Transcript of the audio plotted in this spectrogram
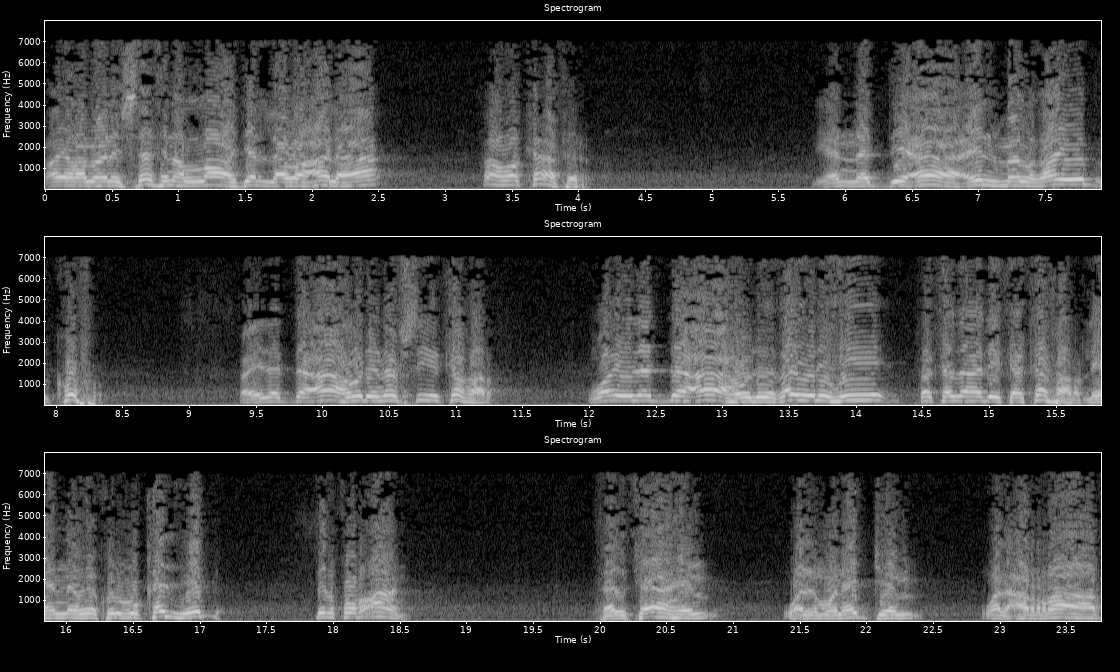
غير من استثنى الله جل وعلا فهو كافر لأن ادعاء علم الغيب كفر. فإذا ادعاه لنفسه كفر وإذا ادعاه لغيره فكذلك كفر لأنه يكون مكذب بالقرآن. فالكاهن والمنجم والعراف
